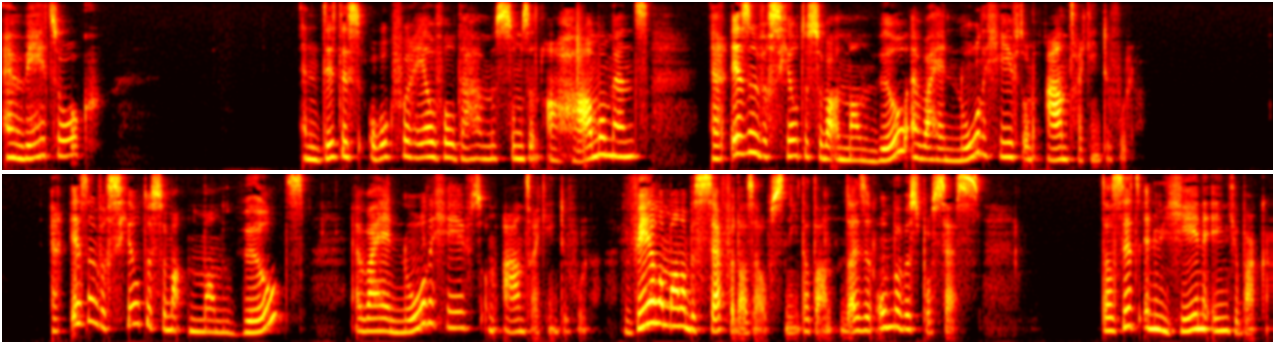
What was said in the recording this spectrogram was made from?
En weet ook, en dit is ook voor heel veel dames soms een aha-moment, er is een verschil tussen wat een man wil en wat hij nodig heeft om aantrekking te voelen. Er is een verschil tussen wat een man wilt en wat hij nodig heeft om aantrekking te voelen. Vele mannen beseffen dat zelfs niet. Dat, dat, is een onbewust proces. Dat zit in hun genen ingebakken.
